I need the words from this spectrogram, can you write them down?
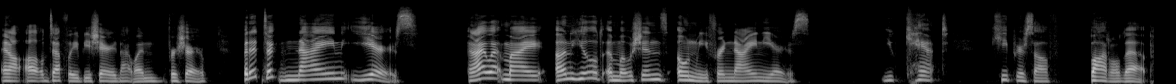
And I'll, I'll, definitely be sharing that one for sure. But it took nine years. And I let my unhealed emotions own me for nine years. You can't keep yourself bottled up.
